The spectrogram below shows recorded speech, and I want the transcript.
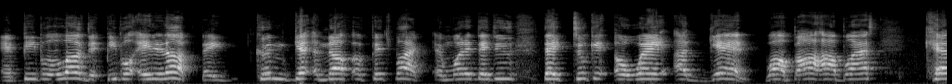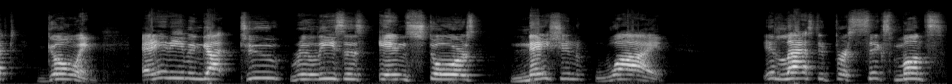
And people loved it. People ate it up. They couldn't get enough of Pitch Black. And what did they do? They took it away again while Baja Blast kept going. And it even got two releases in stores nationwide. It lasted for six months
